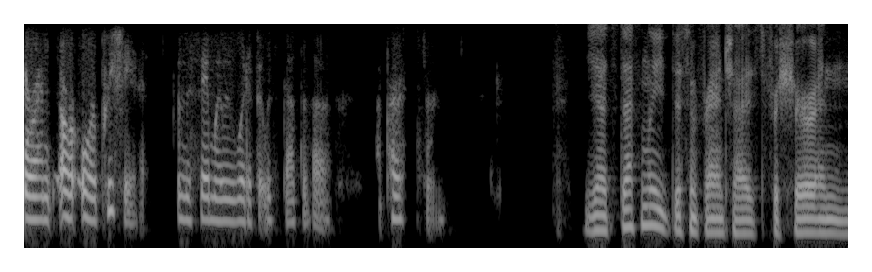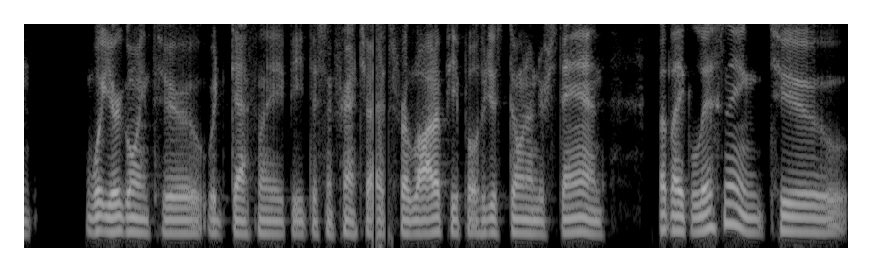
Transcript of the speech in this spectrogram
or or, or appreciate it in the same way we would if it was death of a, a person. Yeah, it's definitely disenfranchised for sure. And what you're going through would definitely be disenfranchised for a lot of people who just don't understand. But like listening to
